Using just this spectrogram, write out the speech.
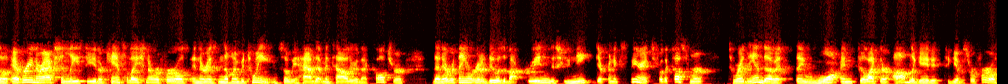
So every interaction leads to either cancellation or referrals, and there is no in between. So we have that mentality or that culture that everything we're going to do is about creating this unique, different experience for the customer to where at the end of it, they want and feel like they're obligated to give us referrals.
